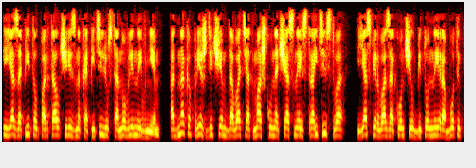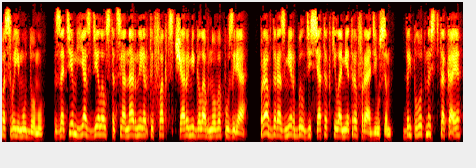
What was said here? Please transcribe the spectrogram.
и я запитал портал через накопитель, установленный в нем. Однако прежде чем давать отмашку на частное строительство, я сперва закончил бетонные работы по своему дому. Затем я сделал стационарный артефакт с чарами головного пузыря. Правда размер был десяток километров радиусом, да и плотность такая,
